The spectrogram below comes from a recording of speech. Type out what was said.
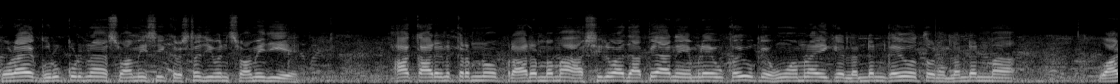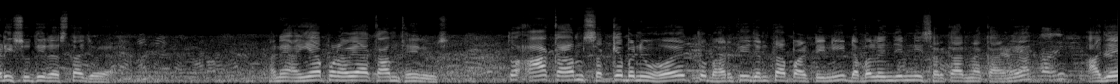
કોળાએ ગુરુકુળના સ્વામી શ્રી કૃષ્ણજીવન સ્વામીજીએ આ કાર્યક્રમનો પ્રારંભમાં આશીર્વાદ આપ્યા અને એમણે એવું કહ્યું કે હું હમણાં એક લંડન ગયો હતો ને લંડનમાં વાડી સુધી રસ્તા જોયા. અને અહીંયા પણ હવે આ કામ થઈ રહ્યું છે. તો આ કામ શક્ય બન્યું હોય તો ભારતીય જનતા પાર્ટીની ડબલ એન્જિનની સરકારના કારણે આજે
